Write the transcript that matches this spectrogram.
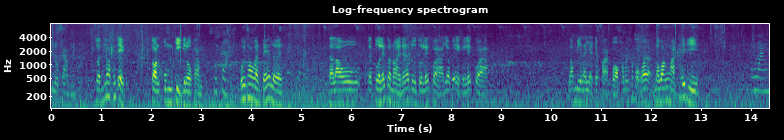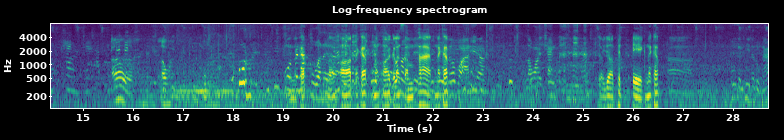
กิโลกรัมส่วนยอดเพชรเอกก่อนคุมกี่กิโลกรัมโอ้ยเท่ากันเป๊ะเลย แต่เราจะตัวเล็กกว่าหน่อยนะ ดูตัวเล็กกว่ายอดเพชรเอกกันเล็กกว่า เรามีอะไรอยากจะฝากบอกเขาไหมเขาบอกว่าระวังหมัดให้ดีระวังแข้งด้วยครับเออเราพูด พูดไม่น่ากลัวเลยน้องอะออสนะครับน้องออสกำลังสัมภาษณ์นะครับเออหวานเนี่ยระวังแข้งดีๆนะเจ้ายอดเพชรเอกนะครับอ่าพูดเต็มที่สนุกนะ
